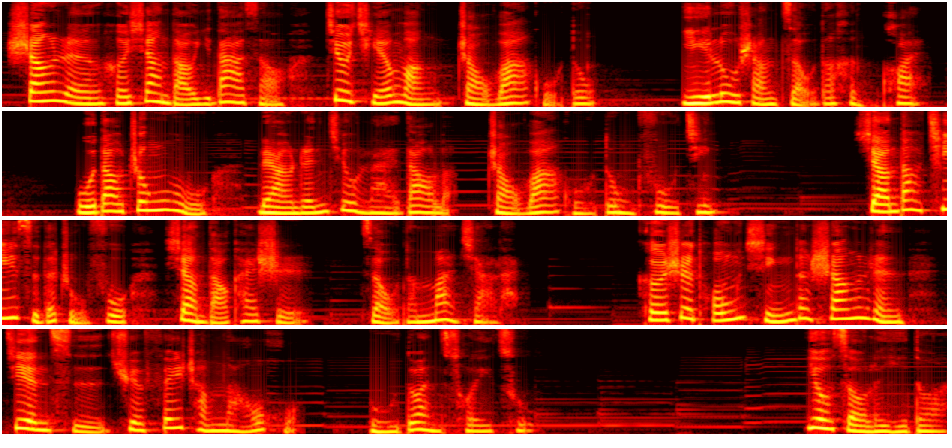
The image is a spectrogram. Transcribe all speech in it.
商人和向导一大早就前往找挖古洞，一路上走得很快，不到中午，两人就来到了找挖古洞附近。想到妻子的嘱咐，向导开始走得慢下来。可是同行的商人见此却非常恼火，不断催促。又走了一段，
